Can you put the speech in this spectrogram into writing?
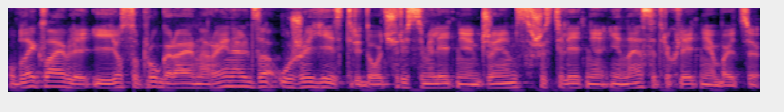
У Блейк Лайвли и ее супруга Райана Рейнольдса уже есть три дочери, семилетняя Джеймс, шестилетняя Инесс и трехлетняя Бетти.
